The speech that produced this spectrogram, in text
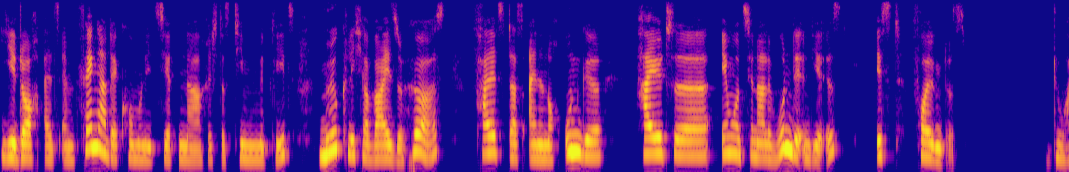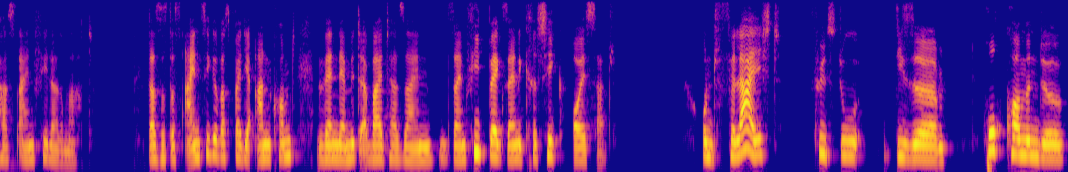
jedoch als Empfänger der kommunizierten Nachricht des Teammitglieds möglicherweise hörst, falls das eine noch unge heilte emotionale Wunde in dir ist, ist folgendes. Du hast einen Fehler gemacht. Das ist das Einzige, was bei dir ankommt, wenn der Mitarbeiter sein, sein Feedback, seine Kritik äußert. Und vielleicht fühlst du diese hochkommende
